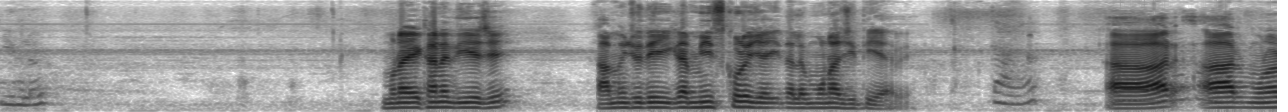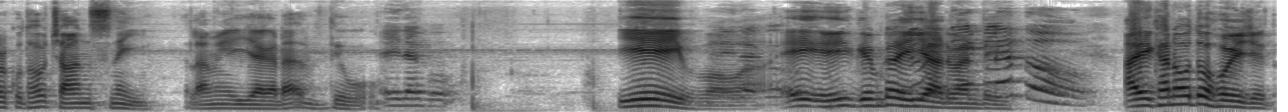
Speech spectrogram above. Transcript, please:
কি হলো? মোনা এখানে দিয়েছে। আমি যদি এইটা মিস করে যাই তাহলে মোনা জিতে যাবে। আর আর মোনার কোথাও চান্স নেই। তাহলে আমি এই জায়গাটা দেবো। এই দেখো। এই বাবা এই এই গেমটা এই অ্যাডভান্টেজ আর এখানেও তো হয়ে যেত।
